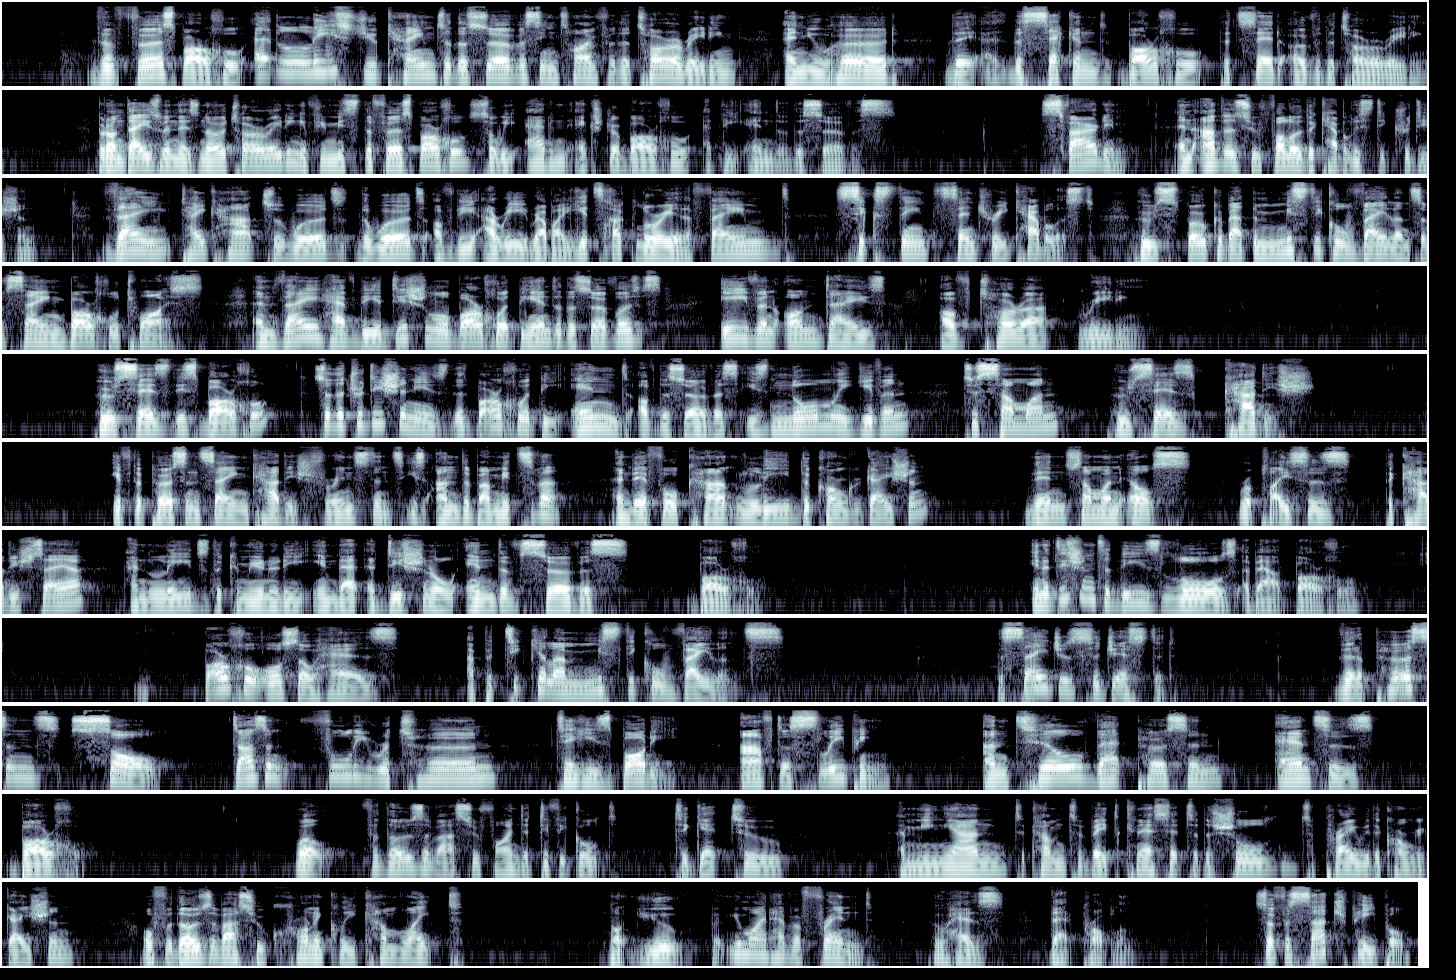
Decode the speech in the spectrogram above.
the first Barkhu at least you came to the service in time for the Torah reading and you heard the, uh, the second Barkhu that's said over the Torah reading. But on days when there's no Torah reading, if you miss the first Barkhu so we add an extra Barkhu at the end of the service. Sfardim and others who follow the Kabbalistic tradition, they take heart to words, the words of the Ari, Rabbi Yitzchak Luria, the famed 16th century Kabbalist, who spoke about the mystical valence of saying Barkhu twice and they have the additional Barkhu at the end of the service, even on days of Torah reading. Who says this Barkhu? So the tradition is that Barkhu at the end of the service is normally given to someone who says kaddish. If the person saying kaddish, for instance, is under bar mitzvah and therefore can't lead the congregation, then someone else replaces the Kaddish Sayer and leads the community in that additional end of service, Barkhu In addition to these laws about Barkhu Barkhu also has a particular mystical valence. The sages suggested that a person's soul doesn't fully return to his body after sleeping until that person answers Barkhu Well, for those of us who find it difficult to get to a minyan, to come to Beit Knesset, to the shul, to pray with the congregation, or for those of us who chronically come late, not you, but you might have a friend who has that problem. So for such people,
